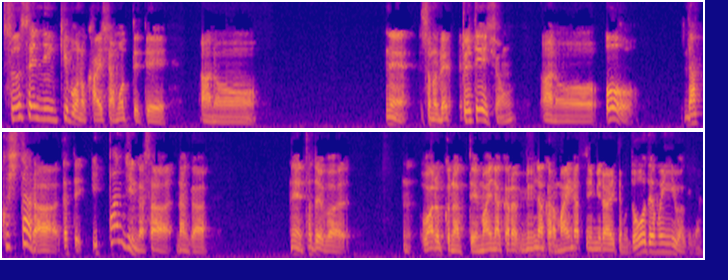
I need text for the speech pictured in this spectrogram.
数千人規模の会社持ってて、あのーね、そのレピュテーション、あのーをなくしたら、だって一般人がさ、なんか、ね、例えば、悪くなってマイナから、みんなからマイナスに見られてもどうでもいいわけじゃん。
